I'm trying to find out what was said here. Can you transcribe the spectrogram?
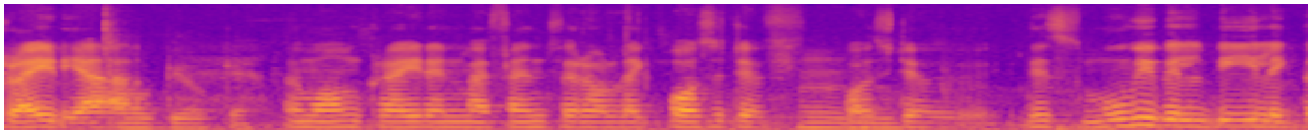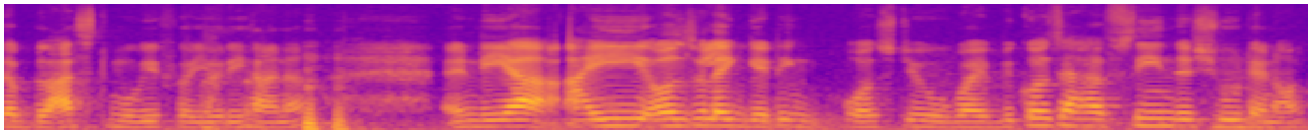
cried yeah okay okay my mom cried and my friends were all like positive mm. positive this movie will be like the blast movie for you rihanna and yeah i also like getting positive vibe because i have seen the shoot mm. and all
